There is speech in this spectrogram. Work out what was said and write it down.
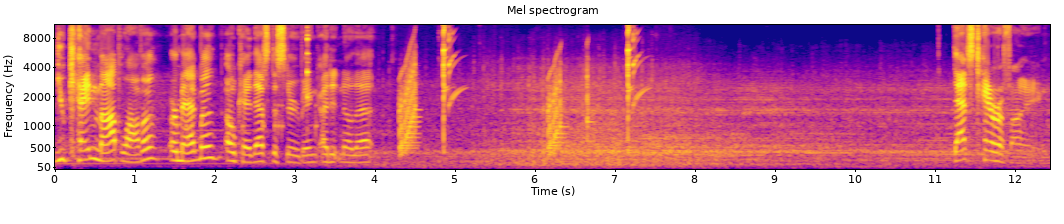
You can mop lava or magma? Okay, that's disturbing. I didn't know that. That's terrifying.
